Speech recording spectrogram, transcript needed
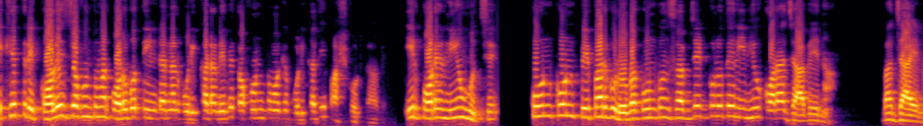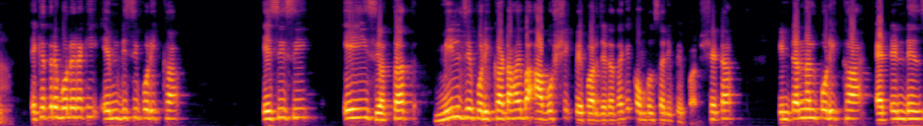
এক্ষেত্রে কলেজ যখন তোমার পরবর্তী ইন্টারনাল পরীক্ষাটা নেবে, তখন তোমাকে পরীক্ষা দিয়ে পাশ করতে হবে। এর পরের নিয়ম হচ্ছে, কোন কোন পেপারগুলো বা কোন কোন সাবজেক্টগুলোতে রিভিউ করা যাবে না বা যায় না। এক্ষেত্রে বলে রাখি এমডিসি পরীক্ষা এসিসি এইসি অর্থাৎ মিল যে পরীক্ষাটা হয় বা আবশ্যিক পেপার যেটা থাকে কম্পালসারি পেপার সেটা ইন্টারনাল পরীক্ষা অ্যাটেন্ডেন্স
